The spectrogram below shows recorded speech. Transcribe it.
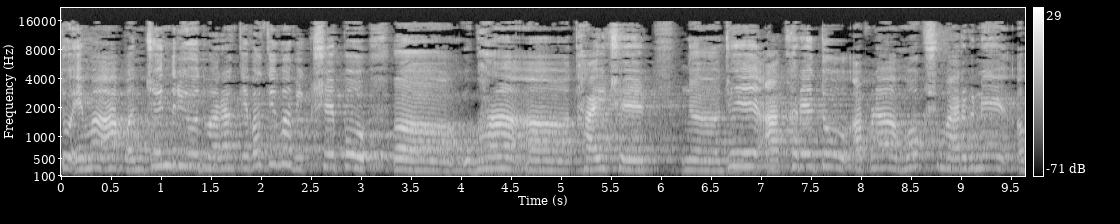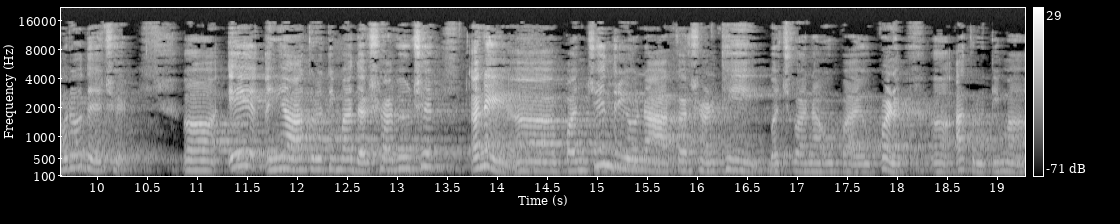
તો એમાં આ પંચેન્દ્રિયો દ્વારા કેવા કેવા વિક્ષેપો ઊભા થાય છે જે આખરે તો આપણા મોક્ષ માર્ગને અવરોધે છે. એ અહીંયા આકૃતિમાં દર્શાવ્યું છે. અને પંચેન્દ્રિયોના આકર્ષણથી બચવાના ઉપાયો પણ આકૃતિમાં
